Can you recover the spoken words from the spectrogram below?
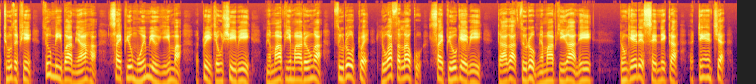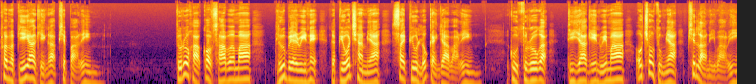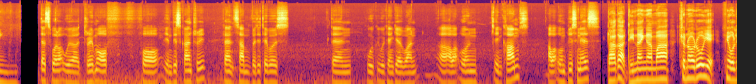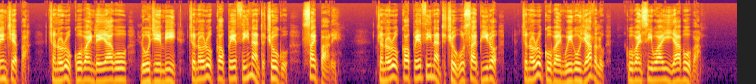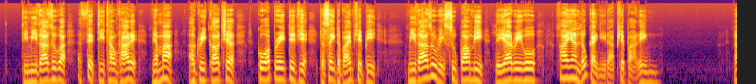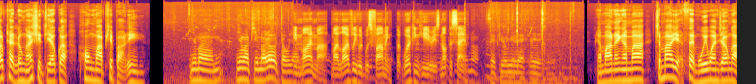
အထူးသဖြင့်သူမိဘများဟာစိုက်ပျိုးမွေးမြူရေးမှာအတွေ့အကြုံရှိပြီးမြန်မာပြည်မှာတုန်းကသူတို့အတွက်လိုအပ်သလောက်ကိုစိုက်ပျိုးခဲ့ပြီးဒါကသူတို့မြန်မာပြည်ကနေတွန်ခဲ့တဲ့10နှစ်ကအတင်းအကျပ်ထွက်မပြေးရခင်ကဖြစ်ပါတယ် သူတို့ဟာကော့ဆာဘာမှာ blueberry နဲ့ငပြောချံများစိုက်ပျိုးလုပ်ကင်ကြပါတယ်အခုသူတို့ကဒီရခင်းတွေမှာအုတ်ချုပ်သူများဖြစ်လာနေပါပြီ That's what we are dream of for in this country. Plant some vegetables, then we we can get one uh, our own incomes, our own business. ဒါကဒီနိုင်ငံမှာကျွန်တော်တို့ရဲ့မျှော်လင့်ချက်ပါ ကျွန်တော်တို့ကိုယ်ပိုင်လေယာကို လိုချင်ပြီးကျွန်တော်တို့ကောက်ပဲသီးနှံတချို့ကိုစိုက်ပါတယ်ကျွန်တော်တို့ကောက်ပဲသီးနှံတချို့ကိုစိုက်ပြီးတော့ကျွန်တော်တို့ကိုယ်ပိုင်ငွေကိုရသလိုကိုယ်ပိုင်စီးပွားရေးရဖို့ပါဒီမိသားစုကအသစ်တီထောင်ထားတဲ့မြမ agriculture cooperative ရဲ့တစိတ်တစ်ပိုင်းဖြစ်ပြီးမိသားစုတွေစုပေါင်းပြီးလေယာတွေကိုငှားရမ်းလုပ်ကင်နေတာဖြစ်ပါတယ် နောက်ထပ်လုပ်ငန်းရှင်တယောက်ကဟောင်မာဖြစ်ပါတယ်မြန်မာမြန်မာပြည်မှာတော့တော်ရ In Myanmar, my livelihood was farming, but working here is not the same. နော်စက်ပြောရေးလဲအေးမြန်မာနိုင်ငံမှာကျမရဲ့အသက်မွေးဝမ်းကြောင်းက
